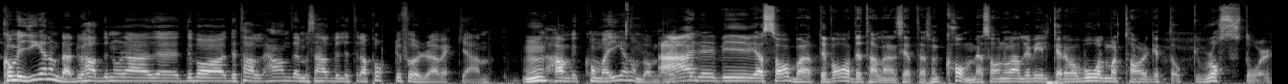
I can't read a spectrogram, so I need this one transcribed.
Kom igenom där? Du hade några, eh, det var detaljhandel, men sen hade vi lite rapporter förra veckan. Mm. Han vi komma igenom dem? Nej, det, vi, jag sa bara att det var detaljhandelsjättar som kom. Jag sa nog aldrig vilka. Det var Walmart, Target och Ross Store.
